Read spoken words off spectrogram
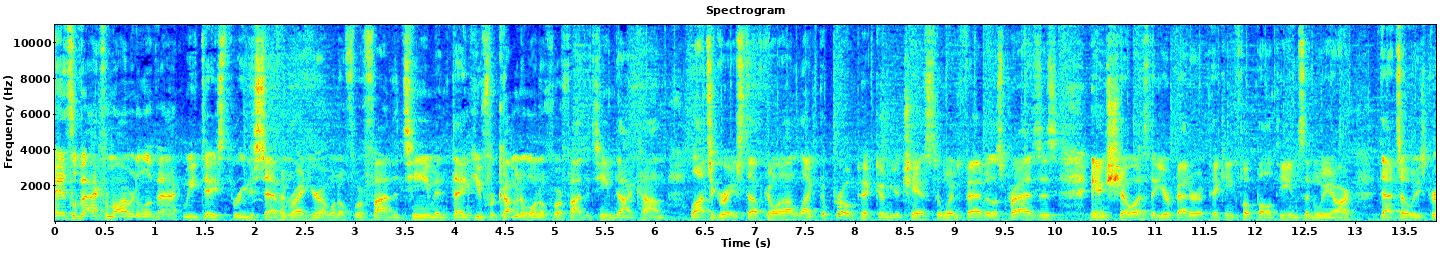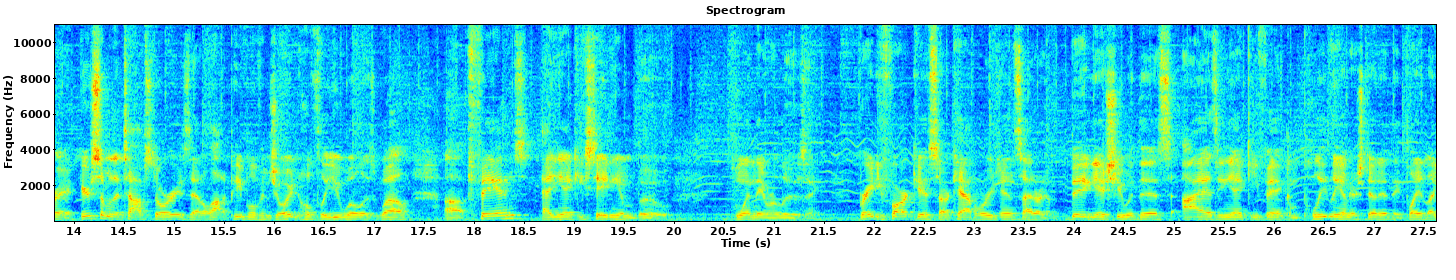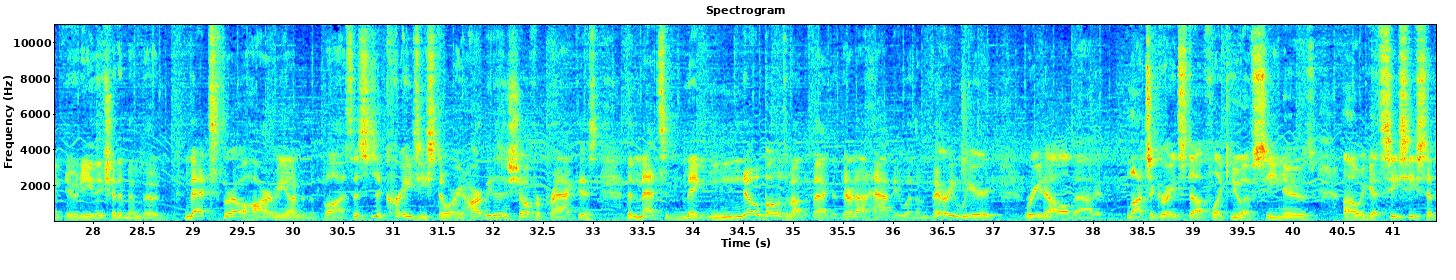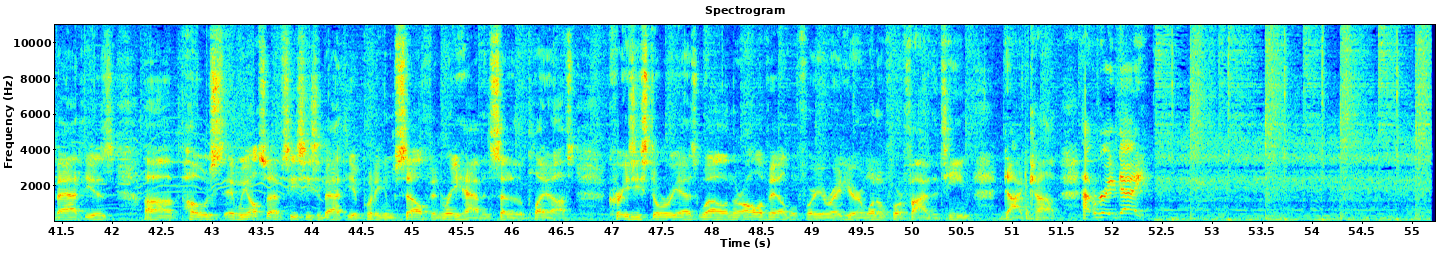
Hey, it's Levack from Armin and Levack, weekdays 3 to 7 right here on 1045 The Team. And thank you for coming to 1045theteam.com. Lots of great stuff going on, like the Pro Pick'em, your chance to win fabulous prizes and show us that you're better at picking football teams than we are. That's always great. Here's some of the top stories that a lot of people have enjoyed, and hopefully you will as well. Uh, fans at Yankee Stadium boo when they were losing. Brady Farkas, our Region insider, had a big issue with this. I, as a Yankee fan, completely understood it. They played like duty. They should have been booed. Mets throw Harvey under the bus. This is a crazy story. Harvey doesn't show up for practice. The Mets make no bones about the fact that they're not happy with him. Very weird. Read all about it. Lots of great stuff like UFC news. Uh, we got CC Sabathia's uh, post, and we also have CC Sabathia putting himself in rehab instead of the playoffs. Crazy story as well, and they're all available for you right here at 1045theteam.com. Have a great day.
